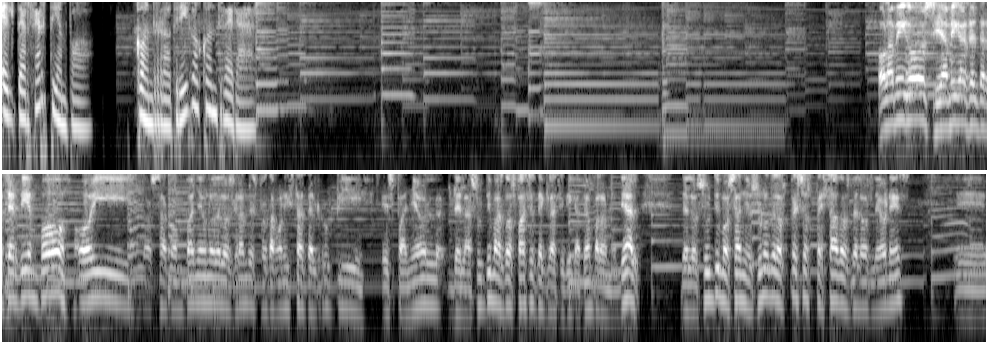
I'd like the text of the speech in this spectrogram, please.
El tercer tiempo con Rodrigo Contreras. Hola amigos y amigas del tercer tiempo. Hoy nos acompaña uno de los grandes protagonistas del rugby español de las últimas dos fases de clasificación para el Mundial, de los últimos años, uno de los pesos pesados de los Leones, eh,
